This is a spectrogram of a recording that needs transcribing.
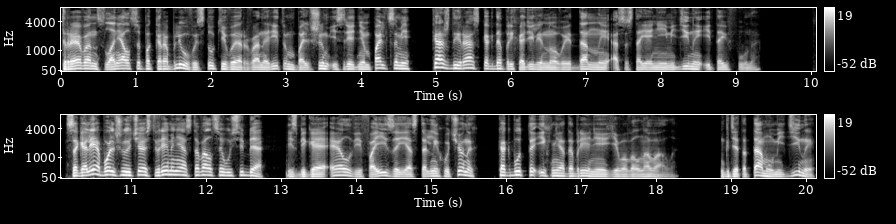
Треван слонялся по кораблю, выстукивая рваный ритм большим и средним пальцами каждый раз, когда приходили новые данные о состоянии Медины и Тайфуна. Сагале большую часть времени оставался у себя, избегая Элви, Фаиза и остальных ученых, как будто их неодобрение его волновало. Где-то там, у Медины,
